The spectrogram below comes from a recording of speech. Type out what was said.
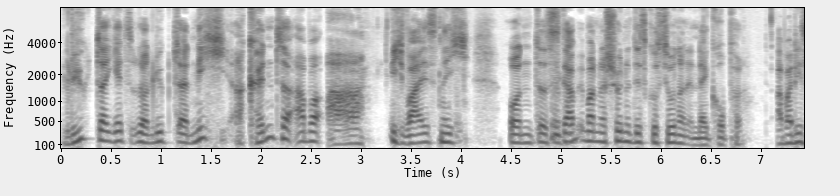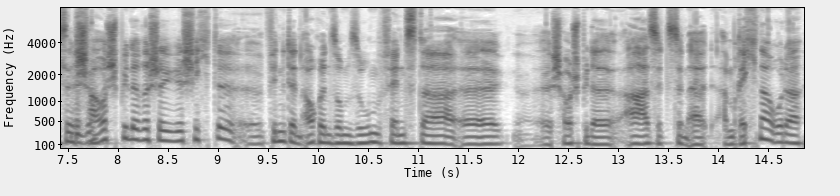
lügt er jetzt oder lügt er nicht? Er könnte, aber ah, ich weiß nicht. Und es mhm. gab immer eine schöne Diskussion dann in der Gruppe. Aber diese mhm. schauspielerische Geschichte äh, findet denn auch in so einem Zoom-Fenster, äh, äh Schauspieler A sitzt denn äh, am Rechner oder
